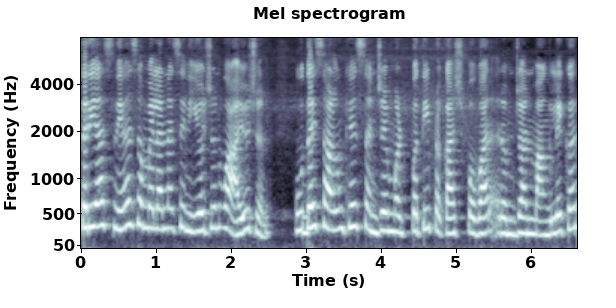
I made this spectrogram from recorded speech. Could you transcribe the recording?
तर या स्नेहसंमेलनाचे नियोजन व आयोजन उदय साळुंखे संजय मठपती प्रकाश पवार रमजान मांगलेकर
